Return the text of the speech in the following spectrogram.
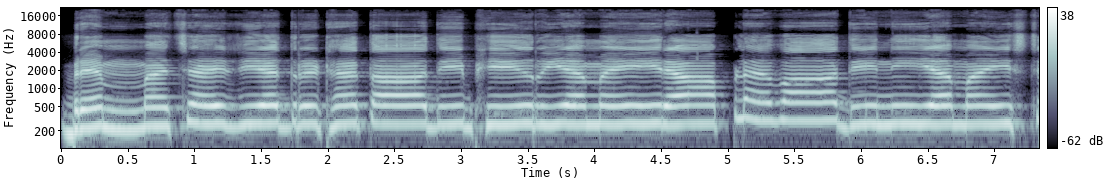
ബ്രഹ്മചര്യദൃഢതാദിഭിര്യമൈരാപ്ലവാദിനിയമൈശ്ച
